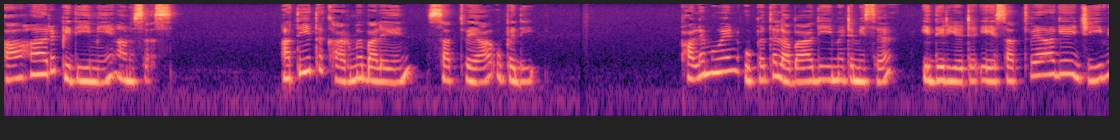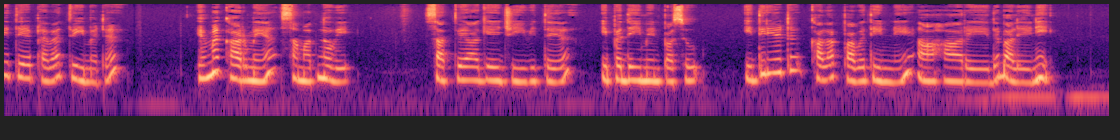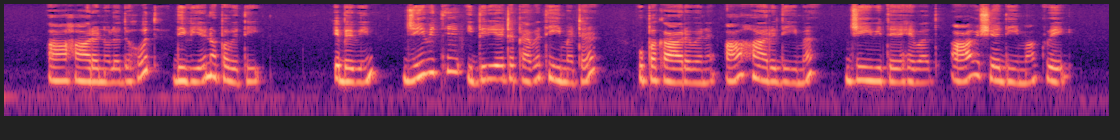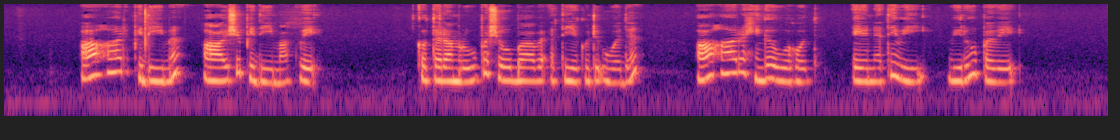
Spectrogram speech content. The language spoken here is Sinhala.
ආහාර පිදීමේ අනුසස් අතීත කර්ම බලයෙන් සත්වයා උපදී. පළමුවෙන් උපත ලබා දීමට මිස ඉදිරියට ඒ සත්වයාගේ ජීවිතය පැවැත්වීමට එම කර්මය සමත් නොවේ. සත්වයාගේ ජීවිතය ඉපදීමෙන් පසු ඉදිරියට කලක් පවතින්නේ ආහාරයේද බලෙනි. ආහාර නොලදහොත් දිවිය නොපවති. එබැවින් ජීවිතයේ ඉදිරියට පැවතීමට උපකාර වන ආහාර දීම ජීවිතයේ හෙවත් ආයුෂ දීමක් වේ. ආහාර පිදීම ආයුෂ පිදීමක් වේ. කොතරම් රූප ශෝභාව ඇතියෙකුට උවද ආහාර හිඟ වුවහොත් ඒ නැති වී විරූප වේ.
